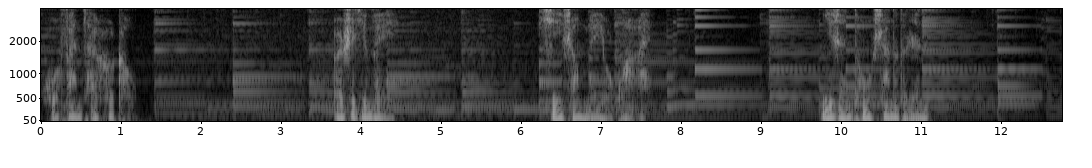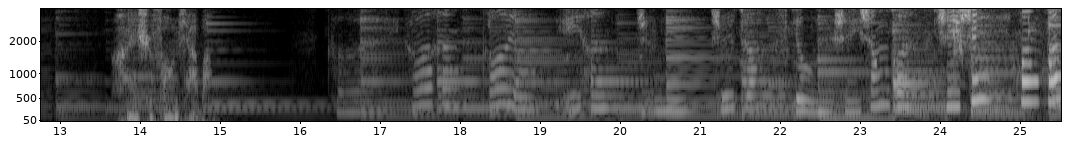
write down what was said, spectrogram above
或饭菜合口，而是因为心上没有挂碍。你忍痛删了的人，还是放下吧。又与谁相关？喜喜欢欢。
